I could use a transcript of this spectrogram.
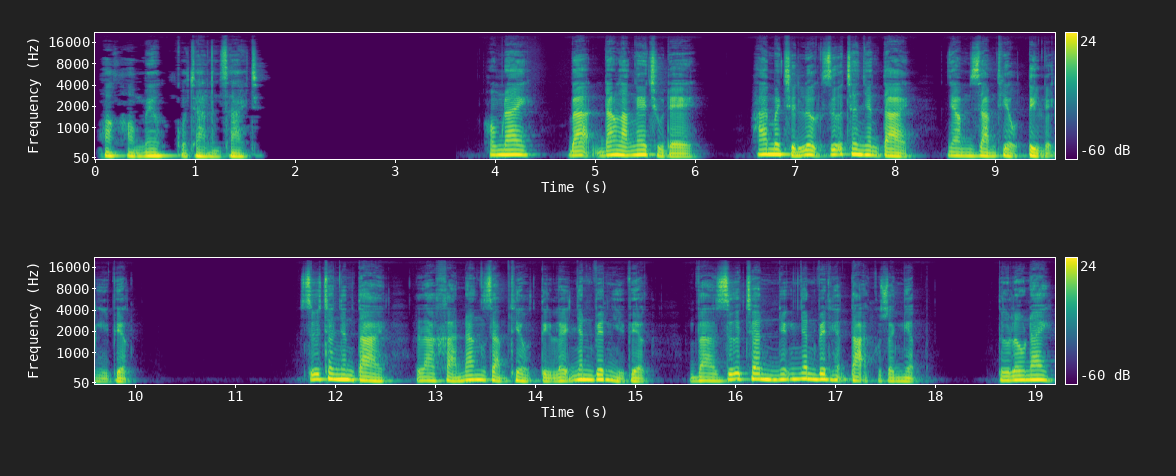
hoặc hòm mail của Talent Site. Hôm nay, bạn đang lắng nghe chủ đề 20 chiến lược giữ chân nhân tài nhằm giảm thiểu tỷ lệ nghỉ việc. Giữ chân nhân tài là khả năng giảm thiểu tỷ lệ nhân viên nghỉ việc và giữ chân những nhân viên hiện tại của doanh nghiệp. Từ lâu nay,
